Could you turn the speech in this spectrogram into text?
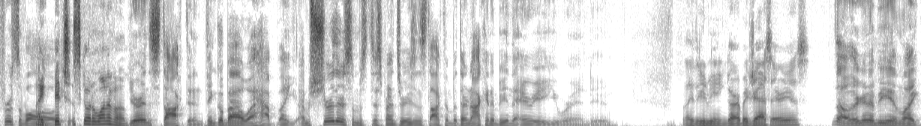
first of all, like, bitch, let's go to one of them. You're in Stockton. Think about what happened. Like, I'm sure there's some dispensaries in Stockton, but they're not going to be in the area you were in, dude. Like, they're gonna be in garbage ass areas. No, they're going to be in like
